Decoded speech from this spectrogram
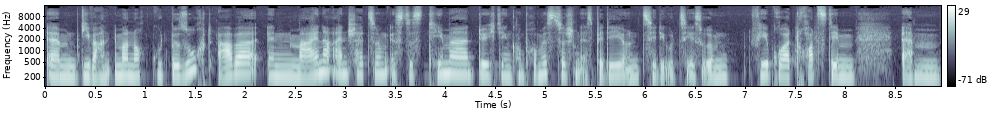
Ähm, die waren immer noch gut besucht, aber in meiner Einschätzung ist das Thema durch den Kompromiss zwischen SPD und CDU, CSU im Februar trotzdem ähm,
